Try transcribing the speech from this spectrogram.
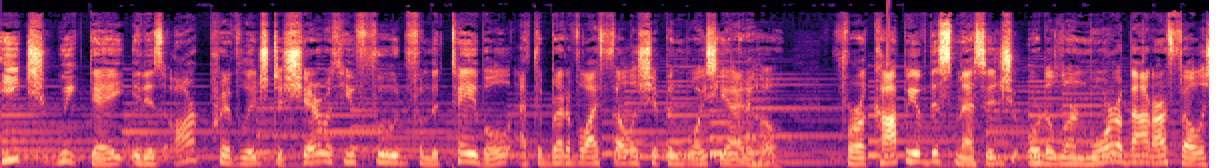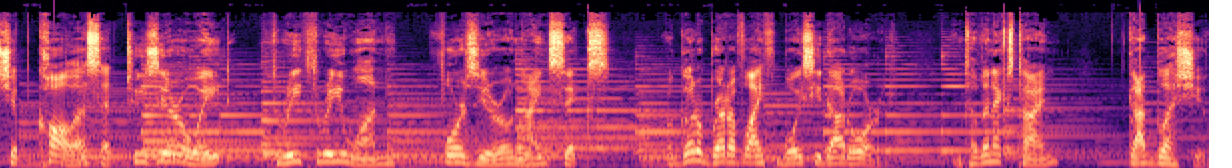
Each weekday, it is our privilege to share with you food from the table at the Bread of Life Fellowship in Boise, Idaho. For a copy of this message or to learn more about our fellowship, call us at 208 331 4096 or go to breadoflifeboise.org. Until the next time, God bless you.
